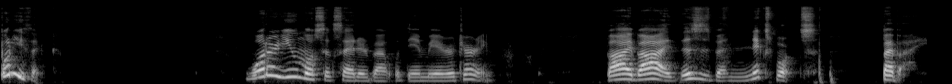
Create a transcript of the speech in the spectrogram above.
What do you think? What are you most excited about with the NBA returning? Bye bye. This has been Nick Sports. Bye bye.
